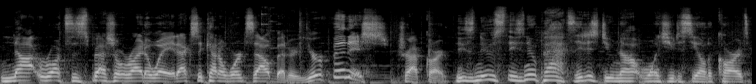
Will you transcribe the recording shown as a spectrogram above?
not Rux the special right away. It actually kind of works out better. You're finished. Trap card. These new, these new packs, they just do not want you to see all the cards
